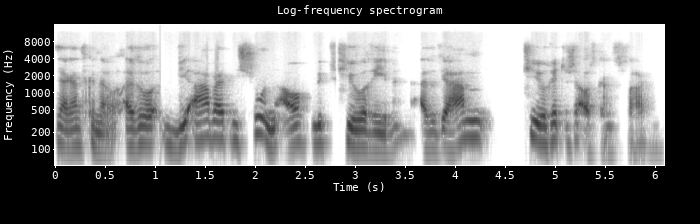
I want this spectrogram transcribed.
Ja, ganz genau. Also wir arbeiten schon auch mit Theorien. Also wir haben theoretische Ausgangsfragen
